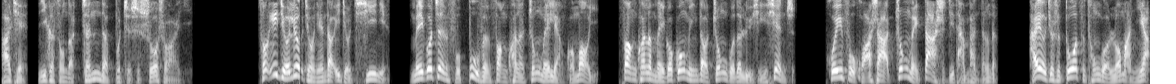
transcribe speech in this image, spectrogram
而且尼克松倒真的不只是说说而已。从1969年到1971年，美国政府部分放宽了中美两国贸易，放宽了美国公民到中国的旅行限制，恢复华沙中美大使级谈判等等。还有就是多次通过罗马尼亚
